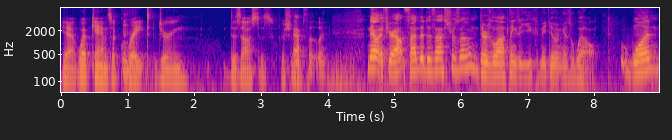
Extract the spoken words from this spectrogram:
yeah, webcams are great during disasters for sure. Absolutely. Now, if you're outside the disaster zone, there's a lot of things that you can be doing as well. One,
